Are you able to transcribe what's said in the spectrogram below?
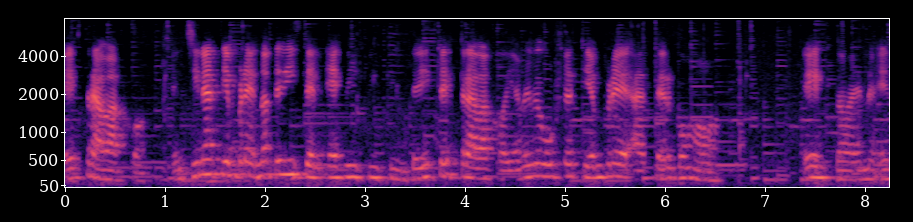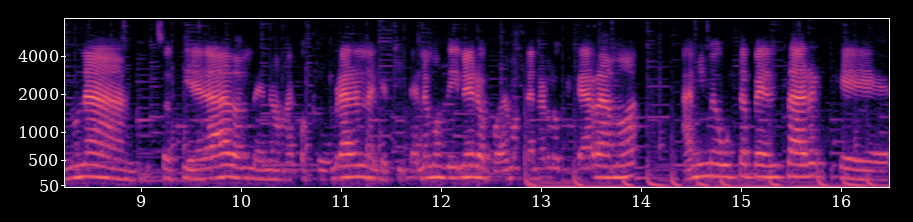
es trabajo. En China siempre no te dicen es difícil, te dicen es trabajo. Y a mí me gusta siempre hacer como esto, en, una sociedad donde nos acostumbraron a que si tenemos dinero podemos tener lo que querramos, a mí me gusta pensar que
